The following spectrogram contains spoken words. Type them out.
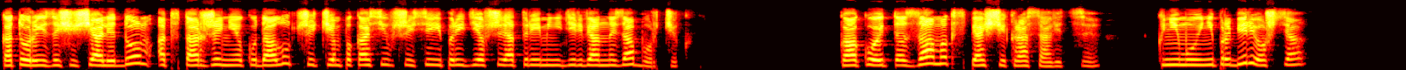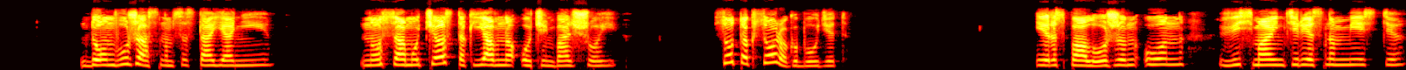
которые защищали дом от вторжения куда лучше, чем покосившийся и поредевший от времени деревянный заборчик. Какой-то замок спящей красавицы. К нему и не проберешься. Дом в ужасном состоянии, но сам участок явно очень большой. Соток сорок будет. И расположен он в весьма интересном месте.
